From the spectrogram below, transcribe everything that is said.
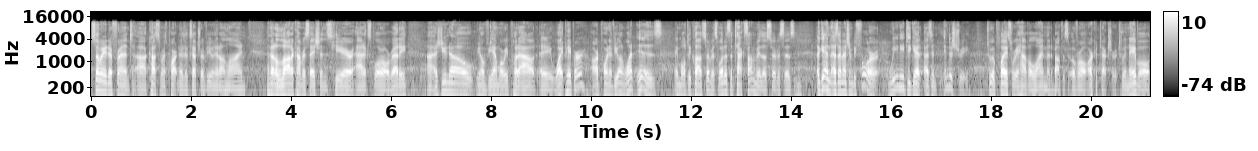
so many different uh, customers, partners, et cetera, viewing it online. I've had a lot of conversations here at Explore already. Uh, as you know, you know, VMware, we put out a white paper, our point of view on what is a multi-cloud service. What is the taxonomy of those services? Again, as I mentioned before, we need to get as an industry to a place where we have alignment about this overall architecture to enable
